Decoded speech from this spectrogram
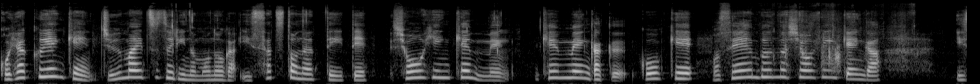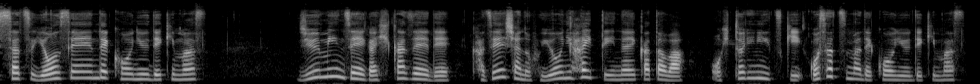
？500円券10枚綴りのものが1冊となっていて、商品券面、券面額合計5000円分の商品券が1冊4000円で購入できます。住民税が非課税で課税者の扶養に入っていない方は、お一人につき5冊まで購入できます。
